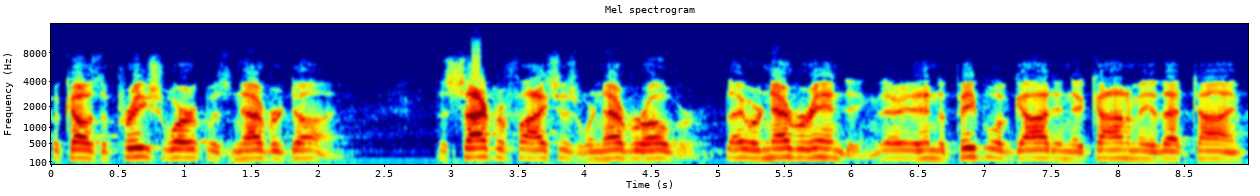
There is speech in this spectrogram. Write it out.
Because the priest's work was never done. The sacrifices were never over. They were never ending. In the people of God, in the economy of that time,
